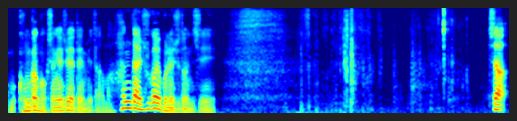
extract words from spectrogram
뭐 건강 걱정해줘야 됩니다. 한 달 휴가를 보내주던지. 자,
